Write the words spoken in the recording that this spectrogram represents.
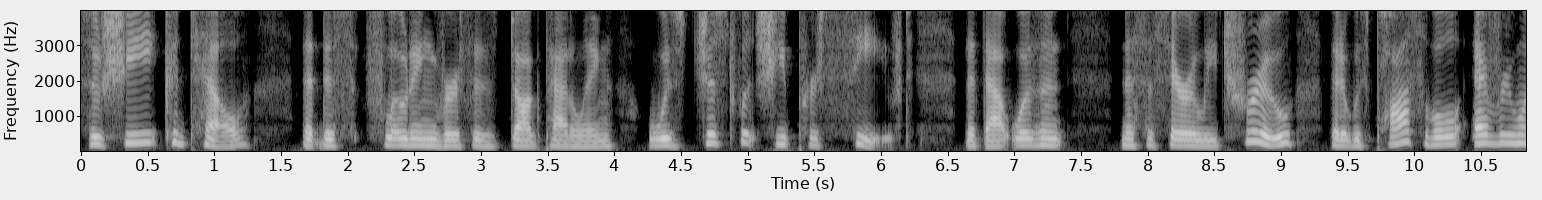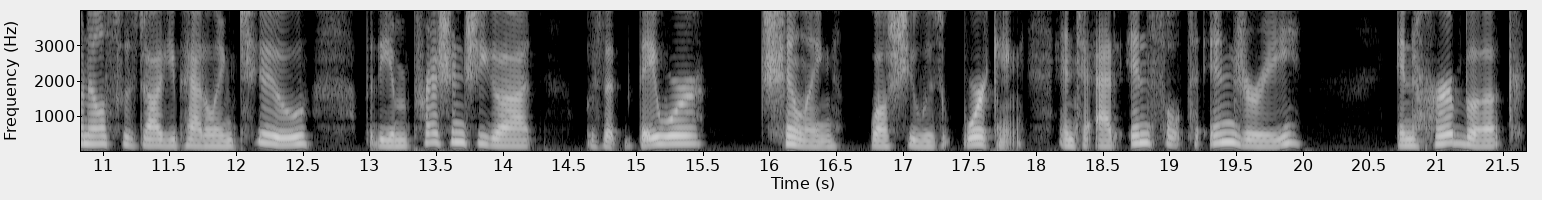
So she could tell that this floating versus dog paddling was just what she perceived, that that wasn't necessarily true, that it was possible everyone else was doggy paddling too, but the impression she got was that they were chilling while she was working. And to add insult to injury, in her book,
